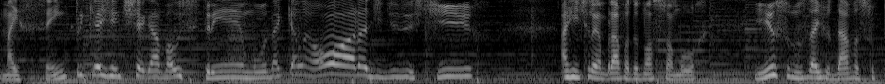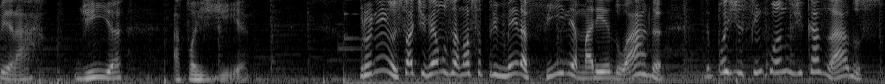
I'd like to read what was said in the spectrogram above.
Mas sempre que a gente chegava ao extremo, naquela hora de desistir, a gente lembrava do nosso amor e isso nos ajudava a superar dia após dia. Bruninho, só tivemos a nossa primeira filha, Maria Eduarda, depois de cinco anos de casados.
